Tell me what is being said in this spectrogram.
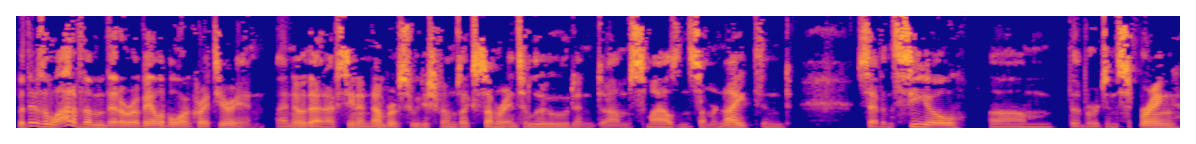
but there's a lot of them that are available on Criterion. I know that I've seen a number of Swedish films like Summer Interlude and um, Smiles and Summer Night and Seventh Seal, um, The Virgin Spring,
